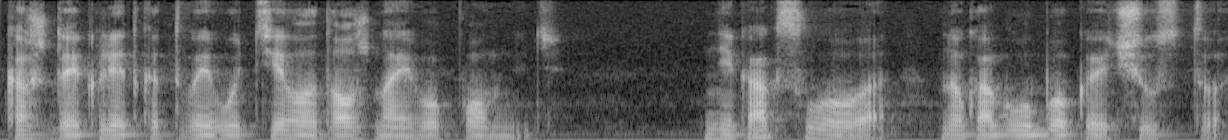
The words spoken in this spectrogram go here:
каждая клетка твоего тела должна его помнить. Не как слово, но как глубокое чувство.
